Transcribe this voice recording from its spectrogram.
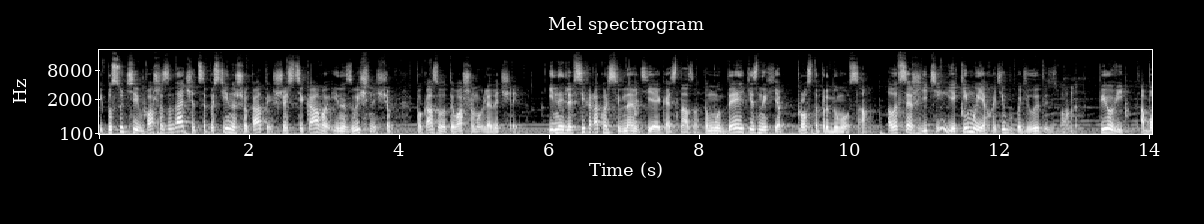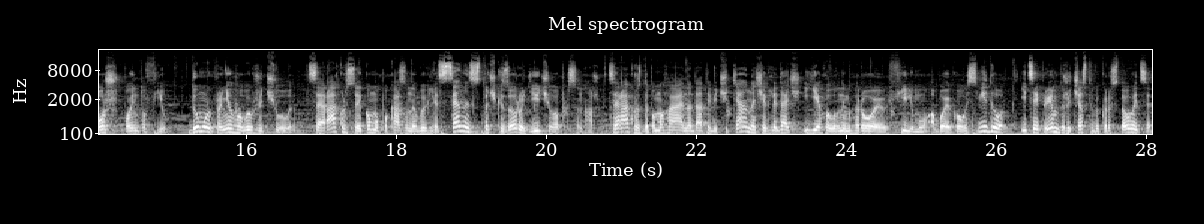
І по суті, ваша задача це постійно шукати щось цікаве і незвичне, щоб показувати вашому глядачеві. І не для всіх ракурсів навіть є якась назва, тому деякі з них я просто придумав сам. Але все ж є ті, якими я хотів би поділитись з вами. POV або ж Point of View. Думаю, про нього ви вже чули. Це ракурс, у якому показано вигляд сцени з точки зору діючого персонажа. Цей ракурс допомагає надати відчуття, наче глядач і є головним героєм фільму або якогось відео, і цей прийом дуже часто використовується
